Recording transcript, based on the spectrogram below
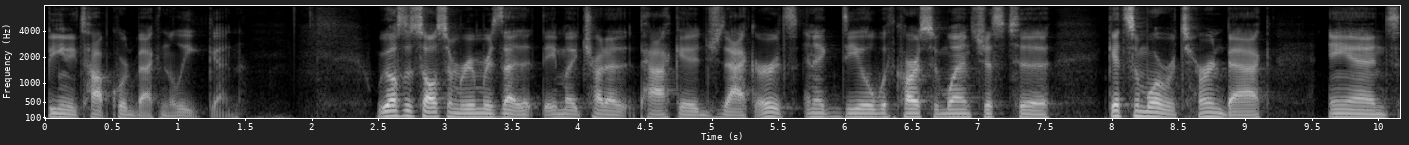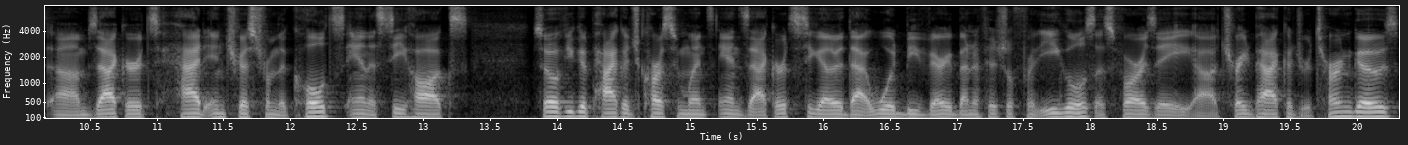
being a top quarterback in the league again. We also saw some rumors that they might try to package Zach Ertz in a deal with Carson Wentz just to get some more return back. And um, Zach Ertz had interest from the Colts and the Seahawks. So if you could package Carson Wentz and Zach Ertz together, that would be very beneficial for the Eagles as far as a uh, trade package return goes.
